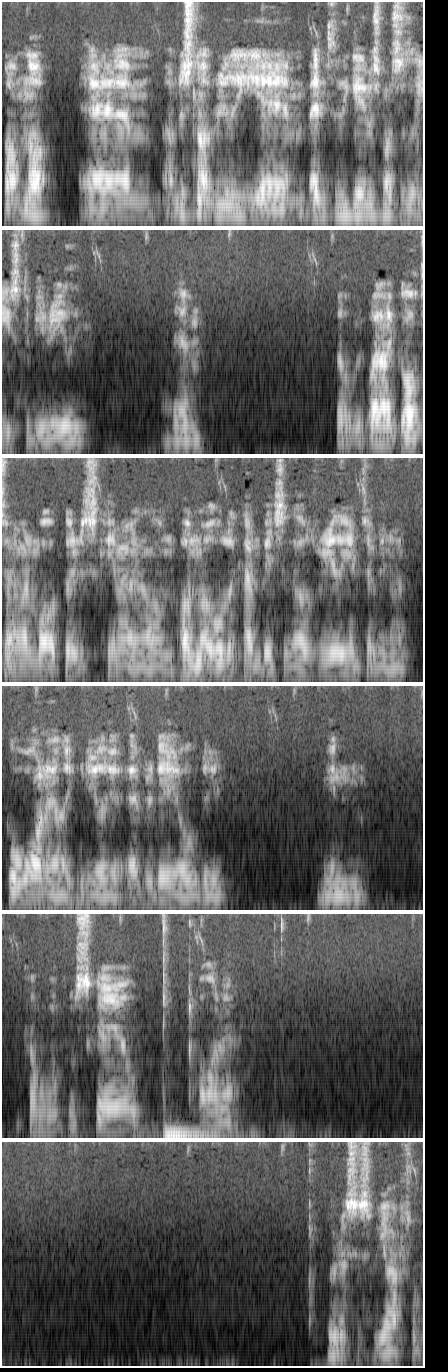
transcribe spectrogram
But I'm not. Um, I'm just not really um, into the game as much as I used to be. Really. Um, but when I got it and when just came out and on on my old account basically, I was really into it. I mean, I'd go on it like nearly every day, all day. I mean, come home from school, on it. Where is this wee arsehole?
